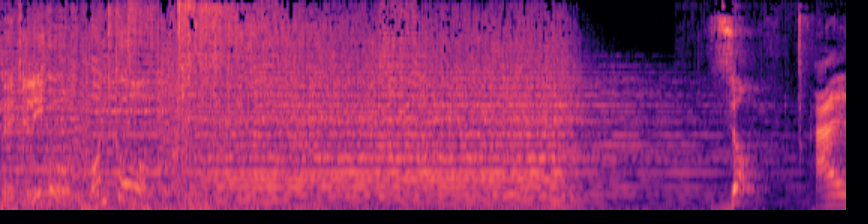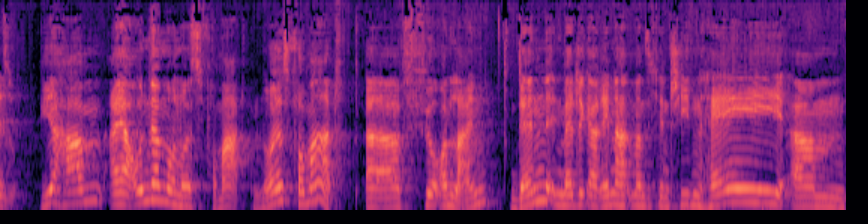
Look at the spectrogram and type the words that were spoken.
mit Lego und Co. So, also, wir haben, ah ja, und wir haben noch ein neues Format. Ein neues Format äh, für online. Denn in Magic Arena hat man sich entschieden, hey, ähm,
